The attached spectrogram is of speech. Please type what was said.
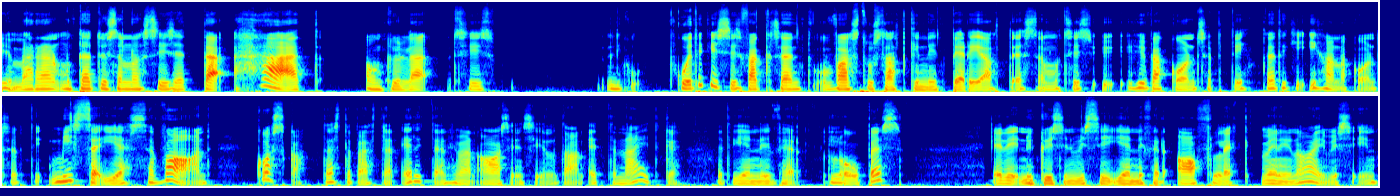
Ymmärrän, mutta täytyy sanoa siis, että häät on kyllä siis niin kuin, kuitenkin siis vaikka sä nyt vastustatkin niitä periaatteessa, mutta siis y- hyvä konsepti, tai jotenkin ihana konsepti, missä iässä vaan, koska tästä päästään erittäin hyvän aasinsiltaan, että näitkö, että Jennifer Lopez, eli nykyisin vissiin Jennifer Affleck, meni naimisiin.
